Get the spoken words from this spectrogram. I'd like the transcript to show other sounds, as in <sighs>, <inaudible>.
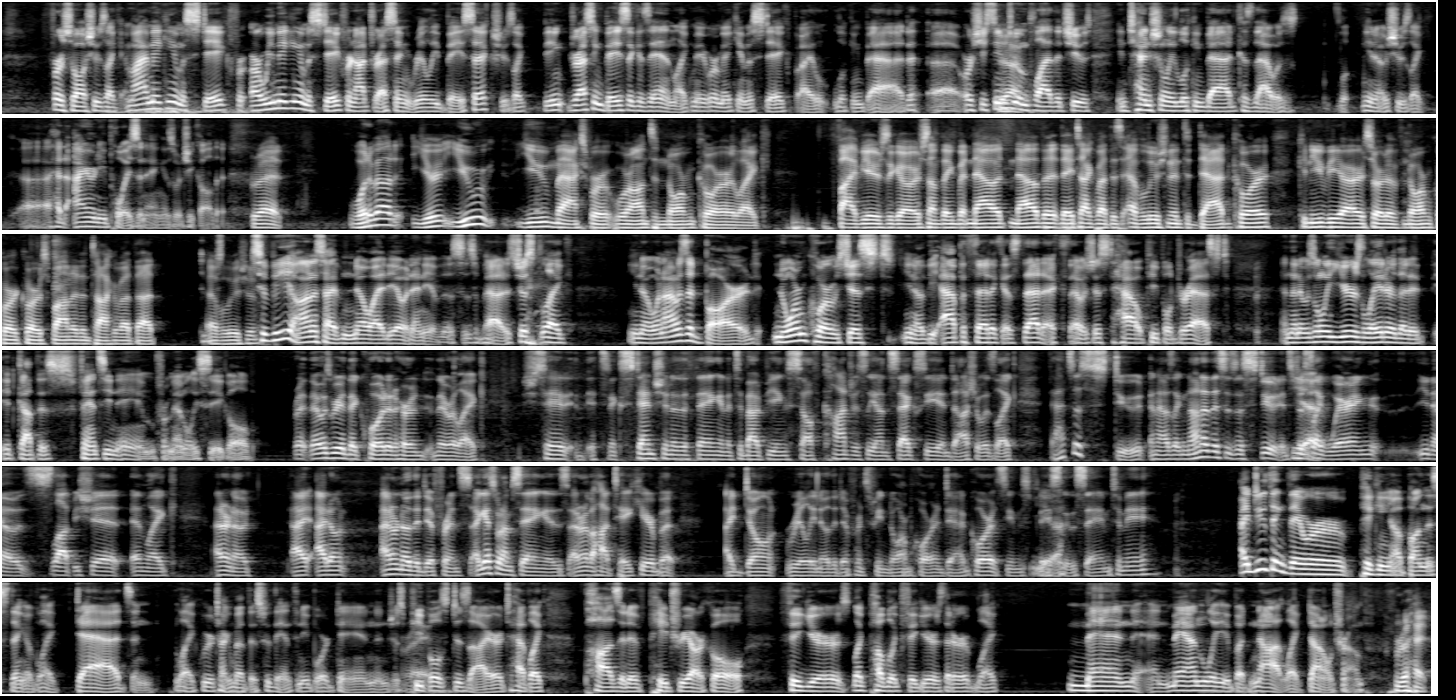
first of all, she was like, "Am I making a mistake for? Are we making a mistake for not dressing really basic?" She was like, "Being dressing basic is in. Like maybe we're making a mistake by looking bad." Uh, or she seemed to imply that she was intentionally looking bad because that was, you know, she was like uh, had irony poisoning, is what she called it. Right. What about your you you Max were were on to normcore like five years ago or something, but now now that they talk about this evolution into dadcore, can you be our sort of normcore correspondent and talk about that evolution? To be honest, I have no idea what any of this is about. It's just <laughs> like, you know, when I was at Bard, normcore was just, you know, the apathetic aesthetic. That was just how people dressed. And then it was only years later that it, it got this fancy name from Emily Segal. Right. That was weird. They quoted her and they were like, she said it's an extension of the thing and it's about being self-consciously unsexy. And Dasha was like, that's astute. And I was like, none of this is astute. It's just Yeah. like wearing, you know, sloppy shit. And like, I don't know. I, I don't, I don't know the difference. I guess what I'm saying is I don't have a hot take here, but I don't really know the difference between normcore and dadcore. It seems basically Yeah. the same to me. I do think they were picking up on this thing of like dads and like we were talking about this with Anthony Bourdain and just Right. people's desire to have like positive patriarchal figures, like public figures that are like men and manly, but not like Donald Trump. <laughs> right.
